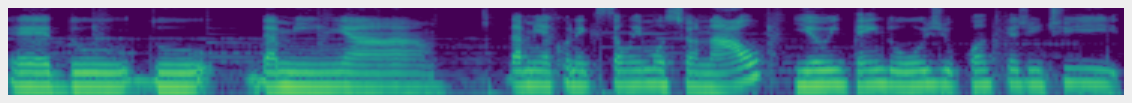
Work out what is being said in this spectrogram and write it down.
é, do, do da minha da minha conexão emocional e eu entendo hoje o quanto que a gente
